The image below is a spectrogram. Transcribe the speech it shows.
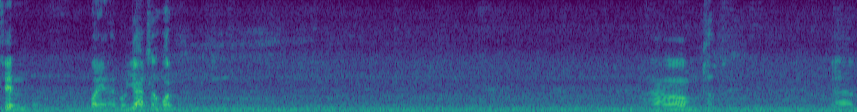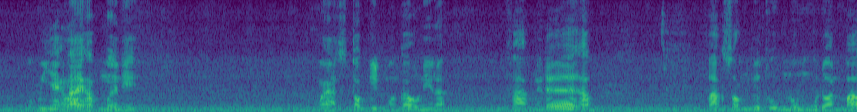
เส้นใบอนุญาตสักคนเอาครับผมมีอย่างไรครับมือนี้มาสต็อกดินของเก้านี่ละฝากนี่เด้อครับ ฝากส่อง YouTube นุ่มอุดรเบา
